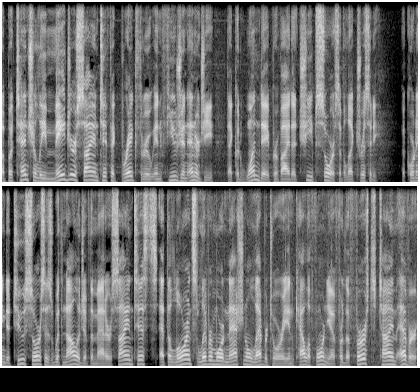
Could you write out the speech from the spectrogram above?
a potentially major scientific breakthrough in fusion energy that could one day provide a cheap source of electricity. According to two sources with knowledge of the matter, scientists at the Lawrence Livermore National Laboratory in California, for the first time ever,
